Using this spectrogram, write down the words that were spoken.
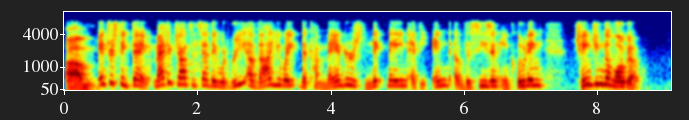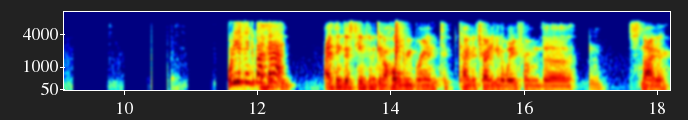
Um, interesting thing. Magic Johnson said they would reevaluate the Commanders' nickname at the end of the season, including changing the logo. What do you think I about that? think, I think this team's gonna get a whole rebrand to kind of try to get away from the Mm. Snyder,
